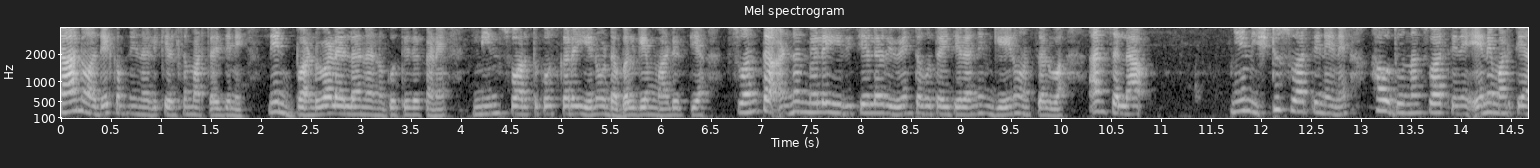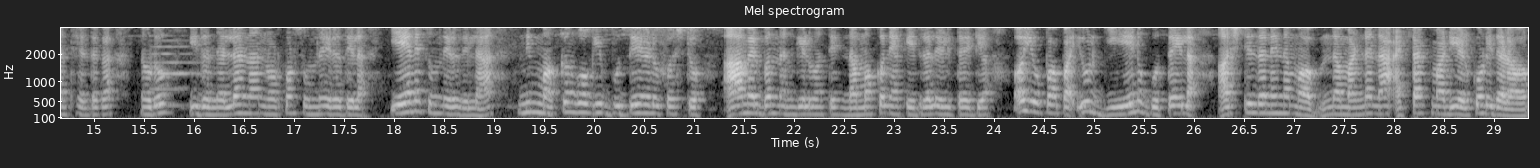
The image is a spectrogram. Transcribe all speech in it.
ನಾನು ಅದೇ ಕಂಪ್ನಿನಲ್ಲಿ ಕೆಲಸ ಮಾಡ್ತಾ ಇದ್ದೀನಿ. ನೀನು ಬಂಡವಾಳ ಎಲ್ಲ ನನಗೆ ಗೊತ್ತಿದೆ ಕಣೆ. ನಿನ್ನ ಸ್ವಾರ್ಥಕ್ಕೋಸ್ಕರ ಏನೋ ಡಬಲ್ ಗೇಮ್ ಮಾಡಿರ್ತೀಯ? ಸ್ವಂತ ಅಣ್ಣನ ಮೇಲೆ ಈ ರೀತಿಯೆಲ್ಲ ರಿವೇನ್ ತಗೋತಾ ಇದೆಯಲ್ಲ, ನಿನಗೇನು ಅನ್ಸಲ್ವಾ? ಅನ್ಸಲ್ಲ? ನೀನು ಇಷ್ಟು ಸ್ವಾರ್ಥಿನೇನೆ? ಹೌದು, ನಾನು ಸ್ವಾರ್ಥಿನೇ. ಏನೇ ಮಾಡ್ತೀಯ ಅಂತ ಹೇಳಿದಾಗ, ನೋಡು, ಇದನ್ನೆಲ್ಲ ನಾನು ನೋಡ್ಕೊಂಡು ಸುಮ್ಮನೆ ಇರೋದಿಲ್ಲ. ಏನೇ ಸುಮ್ಮನೆ ಇರೋದಿಲ್ಲ. ನಿಮ್ಮ ಅಕ್ಕಂಗೆ ಹೋಗಿ ಬುದ್ಧಿ ಹೇಳು ಫಸ್ಟು ಆಮೇಲೆ ಬಂದು ನನಗೆ ಹೇಳುವಂತೆ. ನಮ್ಮ ಅಕ್ಕನ ಯಾಕೆ ಇದರಲ್ಲಿ ಹೇಳ್ತಾ ಇದೆಯಾ? ಅಯ್ಯೋ, ಪಾಪ ಇವಳಿಗೆ ಏನು ಗೊತ್ತೇ ಇಲ್ಲ. ಅಷ್ಟಿಲ್ದೇ ನಮ್ಮ ನಮ್ಮ ಅಣ್ಣನ ಅಟ್ರಾಕ್ಟ್ ಮಾಡಿ ಹೇಳ್ಕೊಂಡಿದ್ದಾಳೆ ಅವ್ರ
